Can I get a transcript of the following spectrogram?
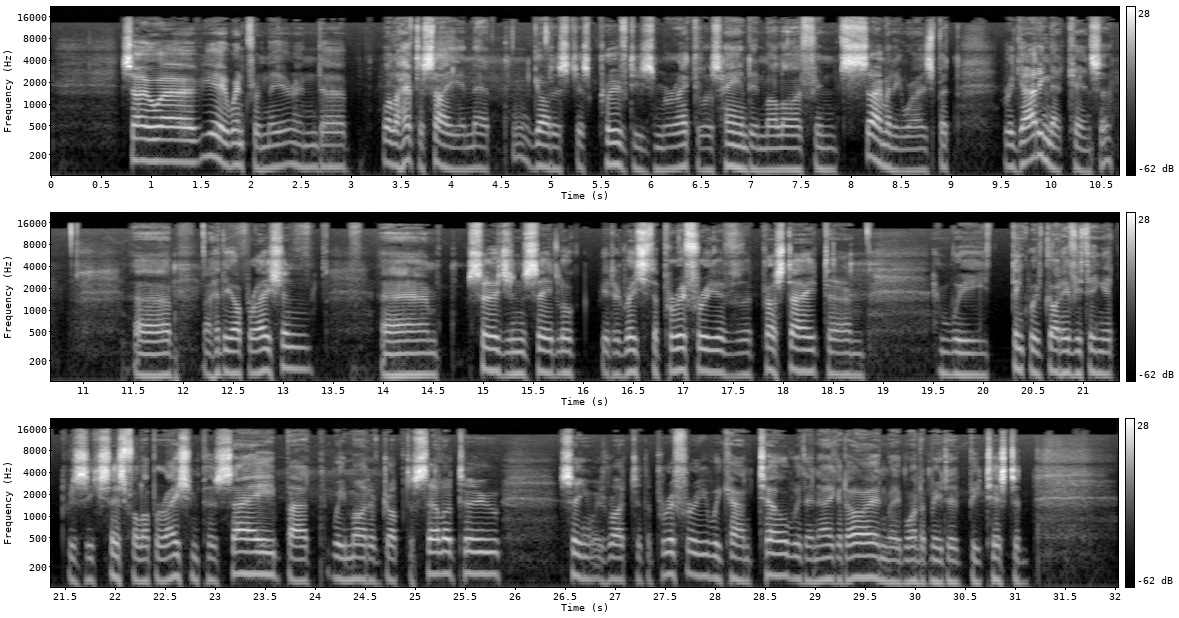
So uh, yeah, went from there, and uh, well, I have to say, in that God has just proved His miraculous hand in my life in so many ways. But regarding that cancer, uh, I had the operation. Um, surgeon said, look, it had reached the periphery of the prostate. Um, and we think we've got everything. It was a successful operation per se, but we might have dropped a cell or two. Seeing it was right to the periphery, we can't tell with a naked eye, and they wanted me to be tested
